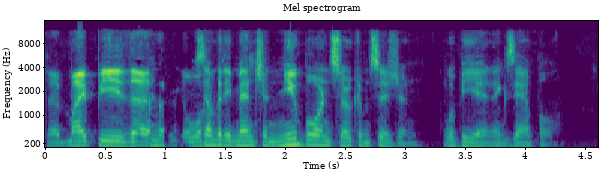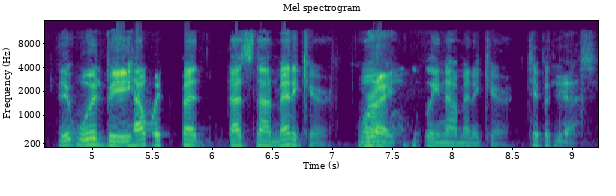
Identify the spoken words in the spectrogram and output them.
that might be the somebody, somebody, mentioned newborn circumcision would be an example. It would be. That would, but that's not Medicare. Well, right. Typically not Medicare. Typically. Yes.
